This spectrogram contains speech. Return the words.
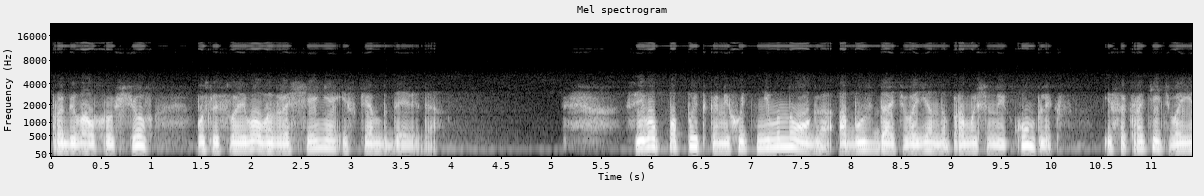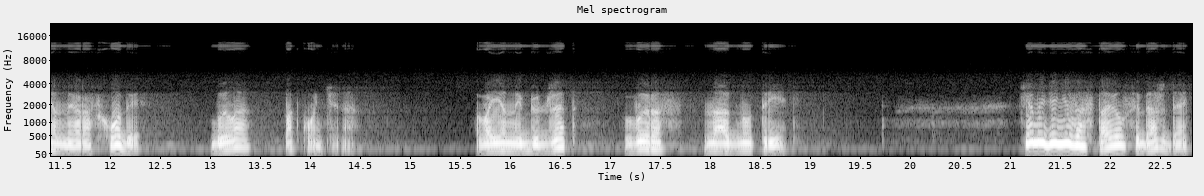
пробивал Хрущев после своего возвращения из Кэмп-Дэвида. С его попытками хоть немного обуздать военно-промышленный комплекс и сократить военные расходы было покончено. Военный бюджет вырос на одну треть. Кеннеди не заставил себя ждать.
